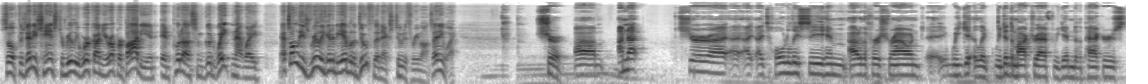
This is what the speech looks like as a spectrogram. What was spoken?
So if there's any chance to really work on your upper body and, and put on some good weight in that way, that's all he's really going to be able to do for the next two to three months anyway. Sure. Um, I'm not sure. I, I, I, totally see him out of the first round. Uh, we get like we did the mock draft. We gave him to the Packers.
